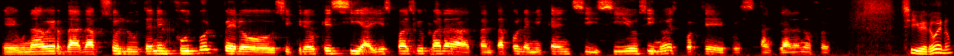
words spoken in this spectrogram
eh, una verdad absoluta en el fútbol, pero sí creo que si hay espacio para tanta polémica en sí, sí o sí no, es porque pues tan clara no fue. Sí, pero bueno,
